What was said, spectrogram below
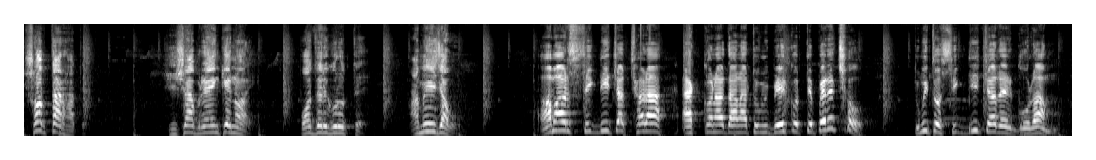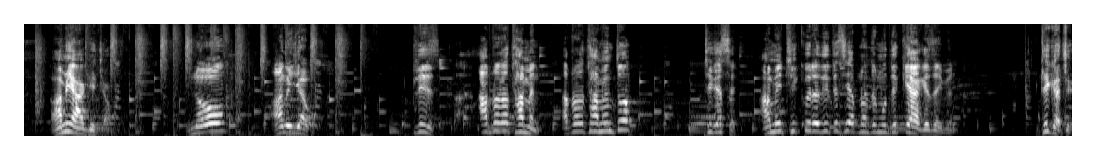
সব তার হাতে। হিসাব র্যাঙ্কে নয় পদের গুরুত্বে। আমিই যাব। আমার সিগনেচার ছাড়া এক কণা দানা তুমি বের করতে পেরেছ? তুমি তো সিগনেচারের গোলাম আমি আগে যাব। নো আমি যাব। প্লিজ আপনারা থামেন আপনারা থামেন তো। ঠিক আছে আমি ঠিক করে দিতেছি আপনাদের মধ্যে কে আগে যাইবেন? ঠিক আছে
